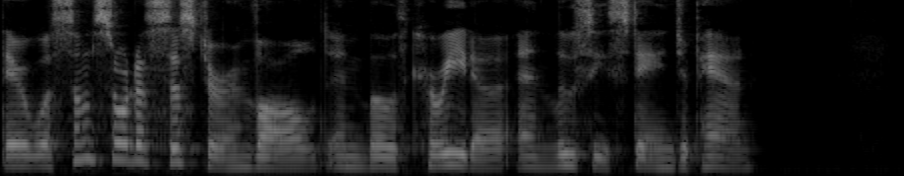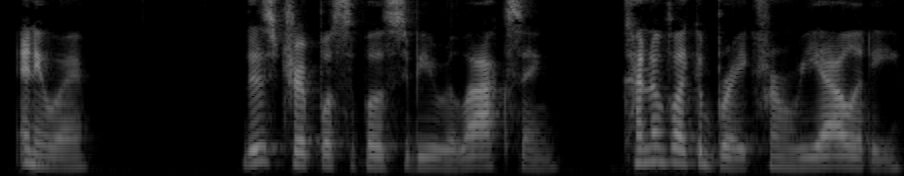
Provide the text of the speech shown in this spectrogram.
there was some sort of sister involved in both Carita and Lucie's stay in Japan. Anyway, this trip was supposed to be relaxing, kind of like a break from reality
